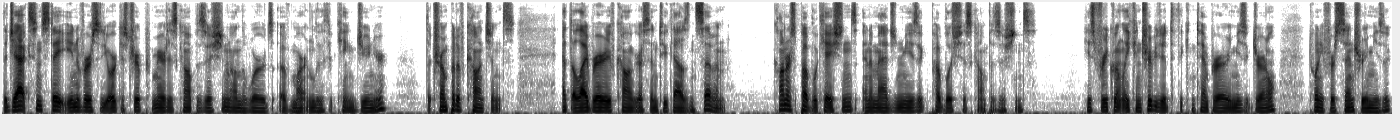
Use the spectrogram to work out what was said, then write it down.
The Jackson State University Orchestra premiered his composition on the words of Martin Luther King Jr., The Trumpet of Conscience, at the Library of Congress in 2007. Connors Publications and Imagine Music publish his compositions. He has frequently contributed to the contemporary music journal, 21st Century Music,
